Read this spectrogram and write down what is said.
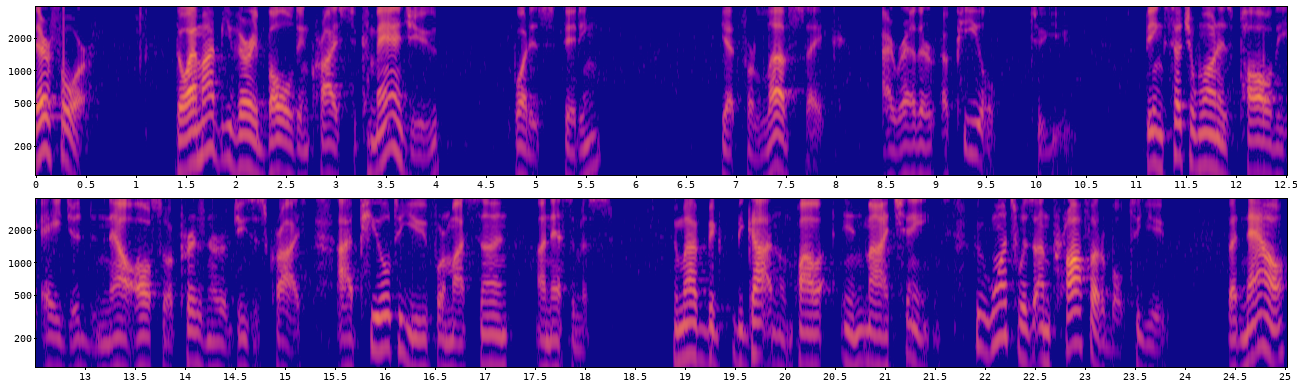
Therefore, though I might be very bold in Christ to command you what is fitting, yet for love's sake I rather appeal to you. Being such a one as Paul the aged, and now also a prisoner of Jesus Christ, I appeal to you for my son Onesimus, whom I have begotten while in my chains, who once was unprofitable to you, but now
